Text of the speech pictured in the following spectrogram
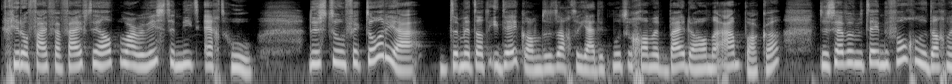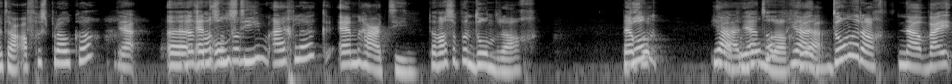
Giro 555 te helpen. Maar we wisten niet echt hoe. Dus toen Victoria de- met dat idee kwam, toen dachten we, ja, dit moeten we gewoon met beide handen aanpakken. Dus we hebben meteen de volgende dag met haar afgesproken. Ja, En ons een- team eigenlijk. En haar team. dat was op een donderdag. Don- ja, op een donderdag. toch? Ja, ja. donderdag. Nou, wij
